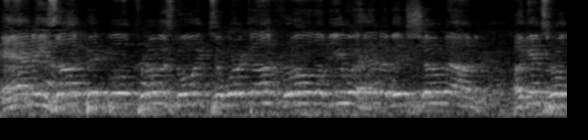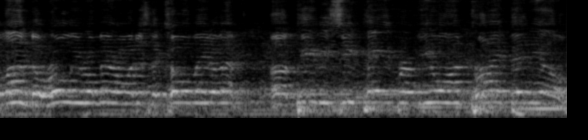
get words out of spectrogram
And Isaac Pitbull Cruz going to work out for all of you ahead of his showdown against Rolando Rolly Romero. It is the co-main event of PBC pay-per-view on Prime Video.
